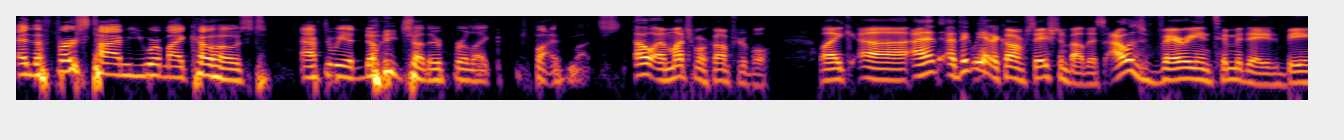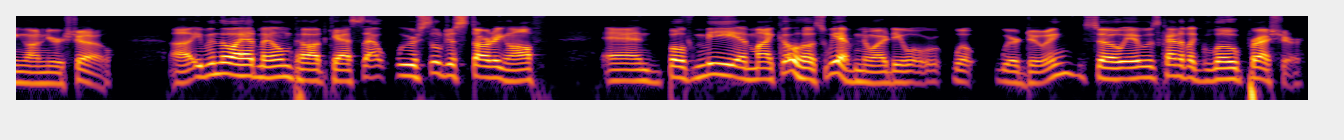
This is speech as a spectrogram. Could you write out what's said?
and the first time you were my co-host after we had known each other for like five months? Oh, I'm much more comfortable. Like, uh, I, I think we had a conversation about this. I was very intimidated being on your show, uh, even though I had my own podcast. That we were still just starting off, And both me and my co-host, we have no idea what we're, what we're doing, so it was kind of like low pressure,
